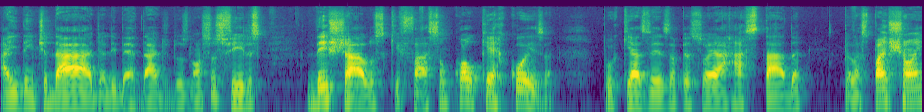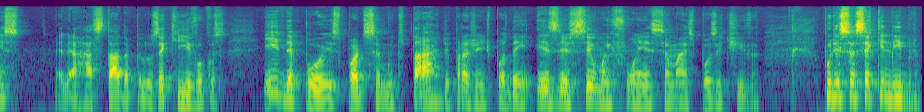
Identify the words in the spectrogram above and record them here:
a identidade, a liberdade dos nossos filhos, deixá-los que façam qualquer coisa, porque às vezes a pessoa é arrastada pelas paixões, ela é arrastada pelos equívocos e depois pode ser muito tarde para a gente poder exercer uma influência mais positiva. Por isso, esse equilíbrio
